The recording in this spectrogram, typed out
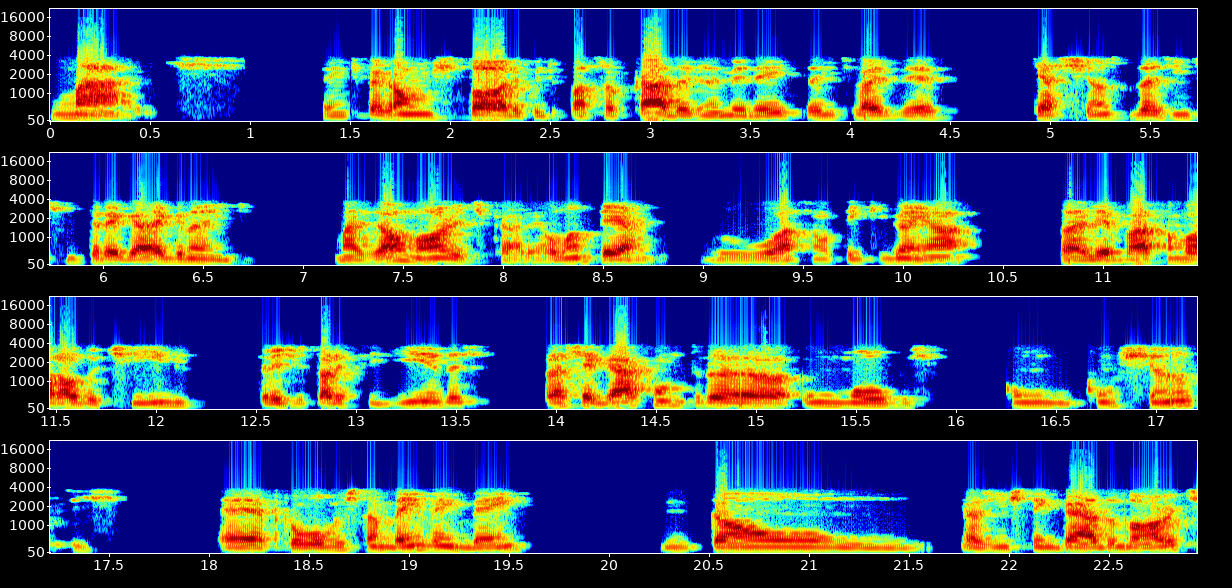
mas se a gente pegar um histórico de paçocadas no Emirates, a gente vai ver que a chance da gente entregar é grande. Mas é o Norwich, cara, é o lanterna. O Arsenal tem que ganhar para elevar essa moral do time, três vitórias seguidas, para chegar contra um Wolves com, com chances, é, porque o Wolves também vem bem. Então, a gente tem que ganhar do Norwich,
